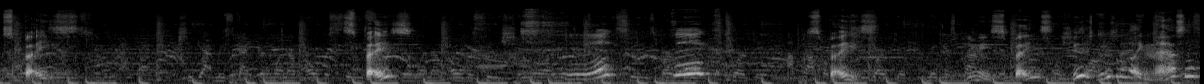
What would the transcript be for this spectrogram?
Space. Space? Space? You mean space? Bitch, do this look like NASA?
